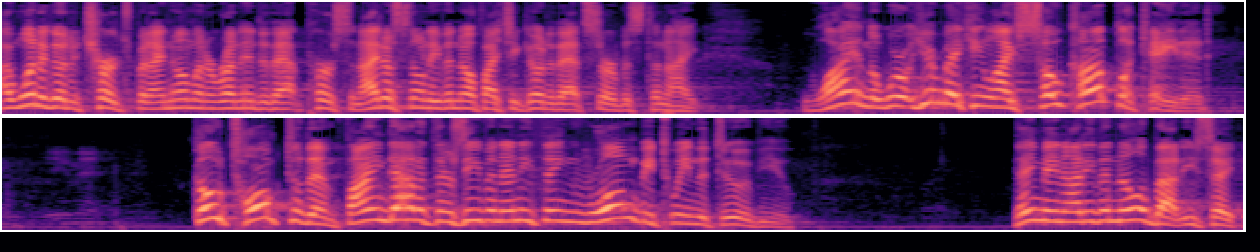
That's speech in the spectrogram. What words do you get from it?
I want to go to church, but I know I'm going to run into that person. I just don't even know if I should go to that service tonight. Why in the world? You're making life so complicated. Amen. Go talk to them. Find out if there's even anything wrong between the two of you. They may not even know about it. You say,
